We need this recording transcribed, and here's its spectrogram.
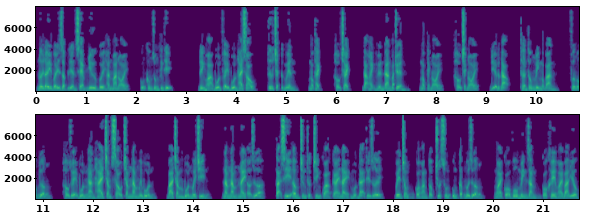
nơi đây bấy dập liền xem như với hắn mà nói, cũng không dùng kinh thị đinh hỏa bốn phẩy bốn hai sáu, tư chất cực nguyên, ngọc thạch, hậu trạch, đạo hạnh huyền đan bắt chuyển, ngọc thạch nói, hậu trạch nói, địa đức đạo, thần thông minh ngọc bản, phương ốc nhưỡng hậu duệ bốn nghìn hai trăm sáu trăm năm mươi bốn, ba trăm bốn mươi chín, năm năm này ở giữa, tại xí âm chứng thực chính quả cái này một đại thế giới, bên trong có hoàng tộc chút xuống cung cấp nuôi dưỡng, ngoài có vô minh rằng có khê hoài ba yêu,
